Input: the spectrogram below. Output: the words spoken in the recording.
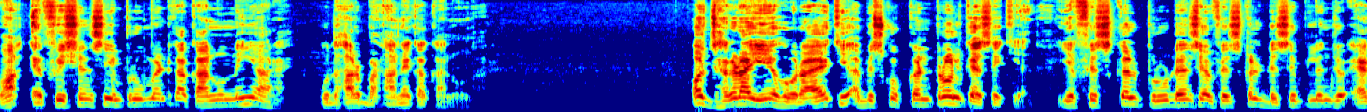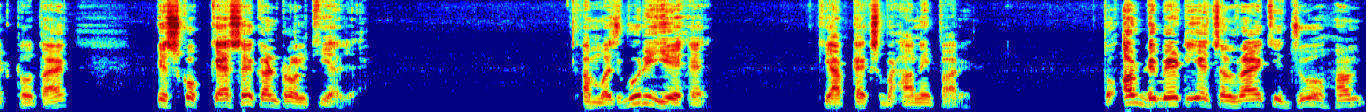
वहाँ एफिशिएंसी इंप्रूवमेंट का कानून नहीं आ रहा है, उधार बढ़ाने का कानून आ रहा है। और झगड़ा ये हो रहा है कि अब इसको कंट्रोल कैसे किया जाए? ये फ़िज़िकल प्रूडेंस या फ़िज़िकल डिसिप्लिन जो एक्ट होता है, इसको कैसे कंट्रोल किया जाए? अब मजबूरी ये है कि आप टैक्स बढ़ा नहीं पा रहे। तो अब डिबेट ये चल रहा है कि जो हम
